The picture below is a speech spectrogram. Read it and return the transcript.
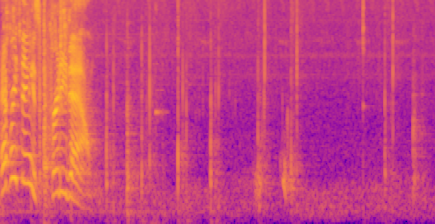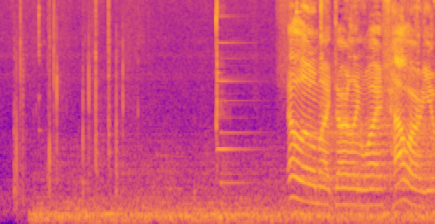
Everything is pretty down. Hello, my darling wife. How are you?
